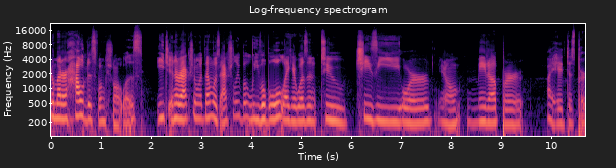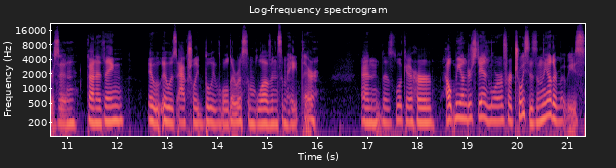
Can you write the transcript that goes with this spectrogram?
No matter how dysfunctional it was, each interaction with them was actually believable. Like it wasn't too cheesy or, you know, made up or I hate this person kind of thing. It, it was actually believable. There was some love and some hate there and this look at her helped me understand more of her choices in the other movies.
